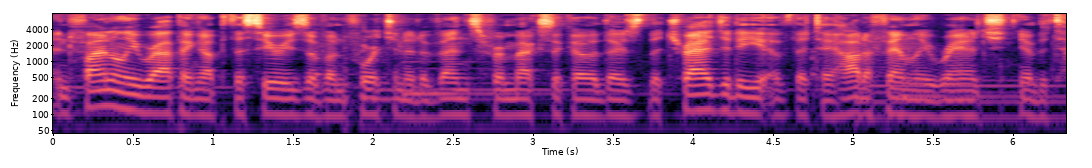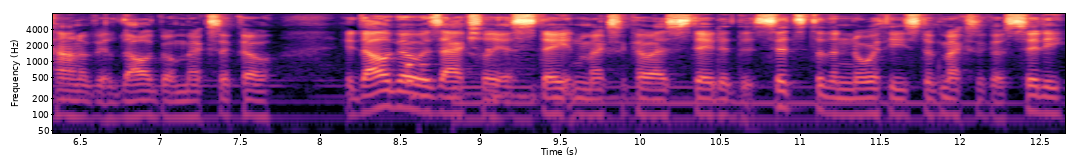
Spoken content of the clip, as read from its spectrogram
And finally, wrapping up the series of unfortunate events from Mexico, there's the tragedy of the Tejada family ranch near the town of Hidalgo, Mexico, Hidalgo is actually a state in Mexico as stated that sits to the northeast of Mexico City,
